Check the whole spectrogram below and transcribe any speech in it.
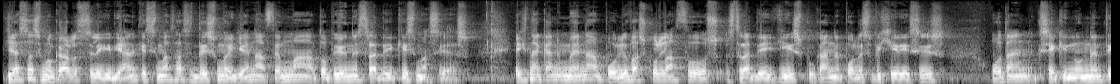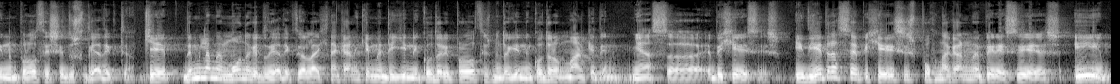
Γεια σας, είμαι ο Κάρλος Τσελεγυριάν και σήμερα θα συζητήσουμε για ένα θέμα το οποίο είναι στρατηγική σημασίας. Έχει να κάνει με ένα πολύ βασικό λάθος στρατηγικής που κάνουν πολλές επιχειρήσεις όταν ξεκινούν την πρόθεσή τους στο διαδίκτυο. Και δεν μιλάμε μόνο για το διαδίκτυο, αλλά έχει να κάνει και με τη γενικότερη πρόθεση, με το γενικότερο marketing μιας ε, επιχείρησης. Ιδιαίτερα σε επιχειρήσεις που έχουν να κάνουν με υπηρεσίες ή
